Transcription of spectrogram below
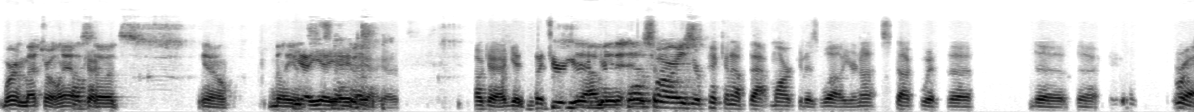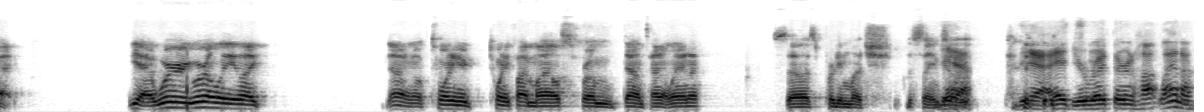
we're in metro Atlanta, Okay. so it's, you know, millions. yeah. Yeah, yeah, yeah. yeah. okay, I get. It. But you're you're, Yeah, I mean, you're as far as- you're picking up that market as well. You're not stuck with the the the Right. Yeah, we're, we're only like, I don't know, 20 or 25 miles from downtown Atlanta. So it's pretty much the same Yeah. city. Yeah. It's, You're right there in Hot Atlanta.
